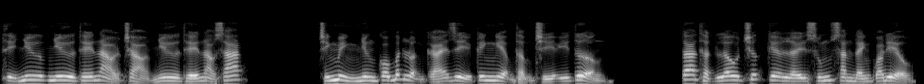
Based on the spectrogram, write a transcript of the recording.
Thì như như thế nào chảo như thế nào sát. Chính mình nhưng có bất luận cái gì kinh nghiệm thậm chí ý tưởng. Ta thật lâu trước kia lấy súng săn đánh quá điểu.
